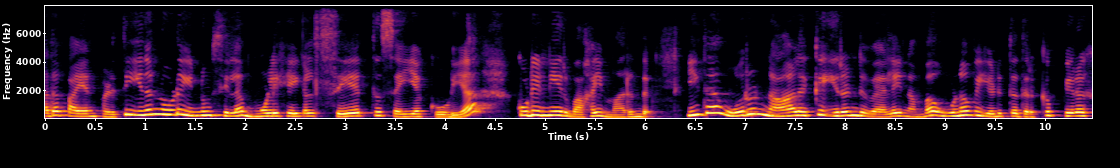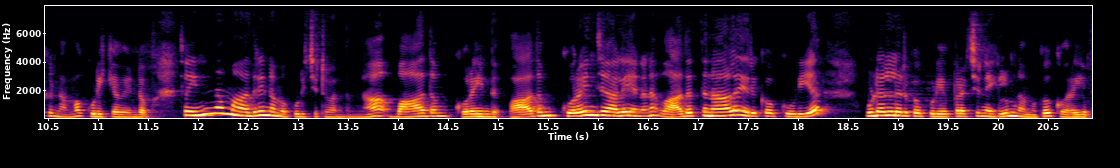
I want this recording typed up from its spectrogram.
அதை பயன்படுத்தி இதனோடு இன்னும் சில மூலிகைகள் சேர்த்து செய்யக்கூடிய குடிநீர் வகை மருந்து. இதை ஒரு நாளைக்கு இரண்டு வேலை நம்ம உணவு எடுத்ததற்கு பிறகு நம்ம குடிக்க வேண்டும். ஸோ இந்த மாதிரி நம்ம குடிச்சிட்டு வந்தோம்னா வாதம் குறைந்து வாதம் குறைஞ்சாலே என்னென்னா வாதத்தினால இருக்கக்கூடிய உடலில் இருக்கக்கூடிய பிரச்சனைகளும் நமக்கு குறையும்.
